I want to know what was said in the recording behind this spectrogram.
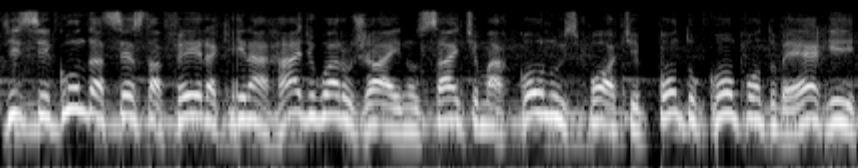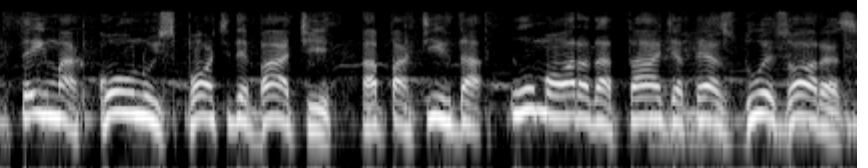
De segunda a sexta-feira, aqui na Rádio Guarujá e no site marconosport.com.br, tem Marcou no Esporte Debate, a partir da uma hora da tarde até as duas horas,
